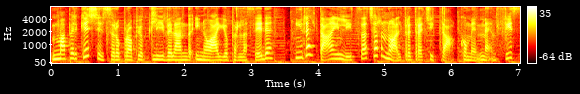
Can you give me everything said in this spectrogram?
Ma perché scelsero proprio Cleveland in Ohio per la sede? In realtà in Lizza c'erano altre tre città, come Memphis,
